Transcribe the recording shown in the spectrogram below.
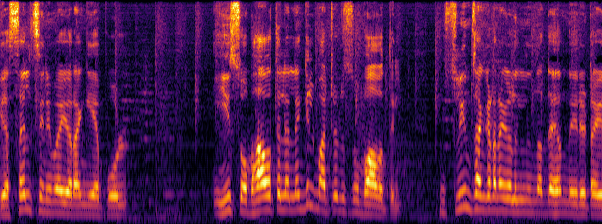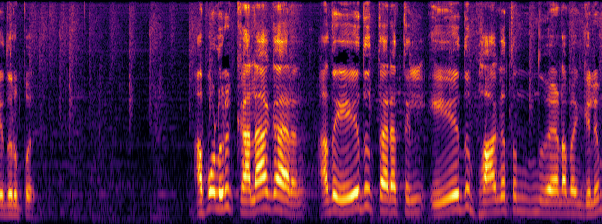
ഗസൽ സിനിമ ഇറങ്ങിയപ്പോൾ ഈ സ്വഭാവത്തിൽ അല്ലെങ്കിൽ മറ്റൊരു സ്വഭാവത്തിൽ മുസ്ലിം സംഘടനകളിൽ നിന്ന് അദ്ദേഹം നേരിട്ട എതിർപ്പ് അപ്പോൾ ഒരു കലാകാരൻ അത് ഏത് തരത്തിൽ ഏത് ഭാഗത്തു നിന്ന് വേണമെങ്കിലും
